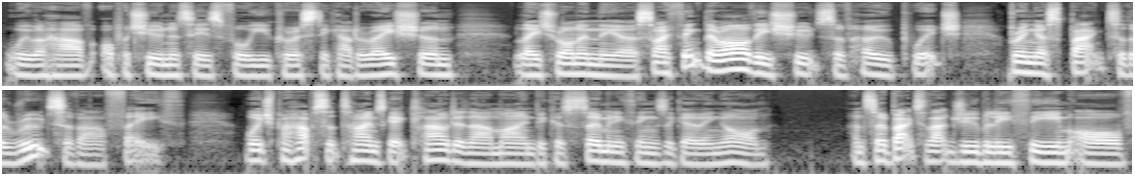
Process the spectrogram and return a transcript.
We will have opportunities for Eucharistic adoration later on in the year. So I think there are these shoots of hope which bring us back to the roots of our faith, which perhaps at times get clouded in our mind because so many things are going on. And so back to that Jubilee theme of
